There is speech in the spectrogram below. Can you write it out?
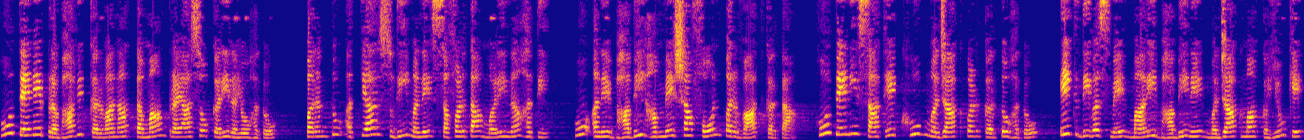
હું તેને પ્રભાવિત કરવાના તમામ પ્રયાસો કરી રહ્યો હતો. પરંતુ અત્યાર સુધી મને સફળતા મળી ન હતી. હું અને ભાભી હંમેશા ફોન પર વાત કરતા. હું તેની સાથે ખૂબ મજાક પણ કરતો હતો. એક દિવસ મેં મારી ભાભીને મજાકમાં કહ્યું કે,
